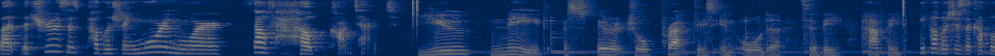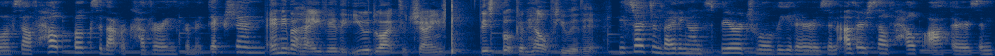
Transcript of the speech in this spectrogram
but The Trews is publishing more and more self help content. You need a spiritual practice in order to be happy. He publishes a couple of self help books about recovering from addiction. Any behavior that you'd like to change, this book can help you with it. He starts inviting on spiritual leaders and other self help authors and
